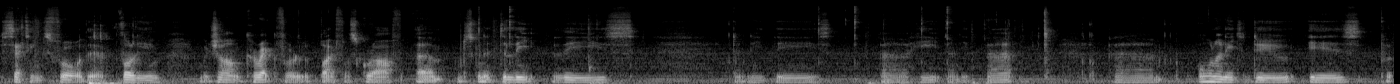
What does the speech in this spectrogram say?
settings for the volume which aren't correct for a Bifrost graph. Um, I'm just going to delete these. Don't need these. Uh, heat, don't need that. Um, all I need to do is put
